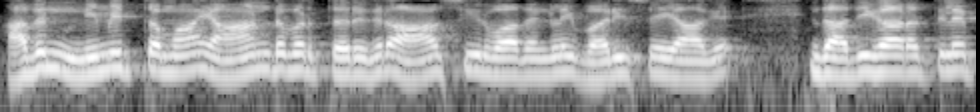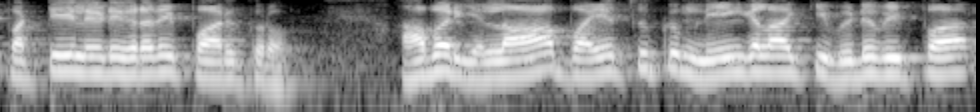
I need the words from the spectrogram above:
அதன் நிமித்தமாய் ஆண்டவர் தருகிற ஆசீர்வாதங்களை வரிசையாக இந்த அதிகாரத்திலே பட்டியலிடுகிறதை பார்க்கிறோம். அவர் எல்லா பயத்துக்கும் நீங்களாக்கி விடுவிப்பார்.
